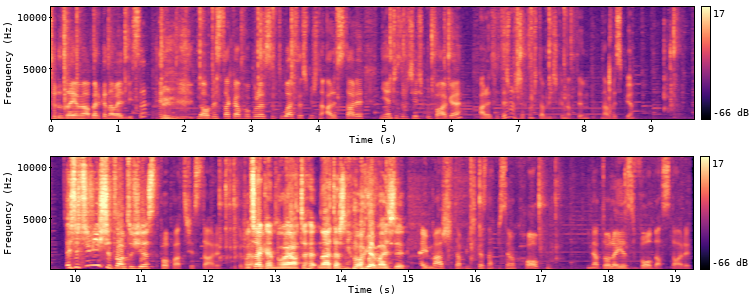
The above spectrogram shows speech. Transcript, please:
Co, dodajemy Aberkę na whitelistę? No, więc taka w ogóle sytuacja śmieszna, ale stary, nie wiem czy zwróciłeś uwagę, ale ty też masz jakąś tabliczkę na tym, na wyspie. Ej, rzeczywiście tam coś jest. Popatrz się, stary. Tylko, że ja Poczekaj, tego- bo ja trochę, no ja też nie mogę właśnie. Ej, masz tabliczkę z napisem hop i na dole jest woda, stary.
